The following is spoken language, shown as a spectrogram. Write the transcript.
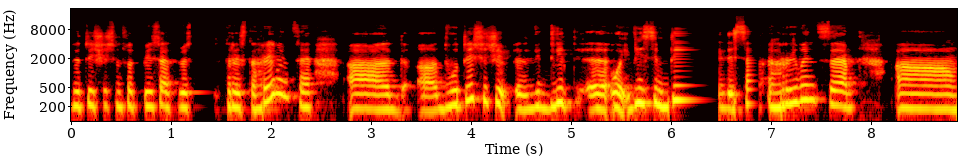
2750 плюс 300 гривень, це е, 2000, 2, е, ой, 8 тисяч 50 гривень це. А,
